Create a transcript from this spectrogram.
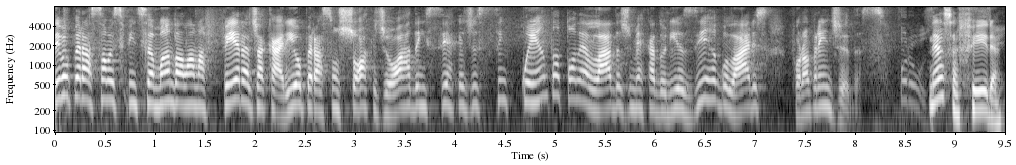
Teve operação esse fim de semana lá na Feira de Acari, Operação Choque de Ordem. Cerca de 50 toneladas de mercadorias irregulares foram apreendidas. Nessa feira,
